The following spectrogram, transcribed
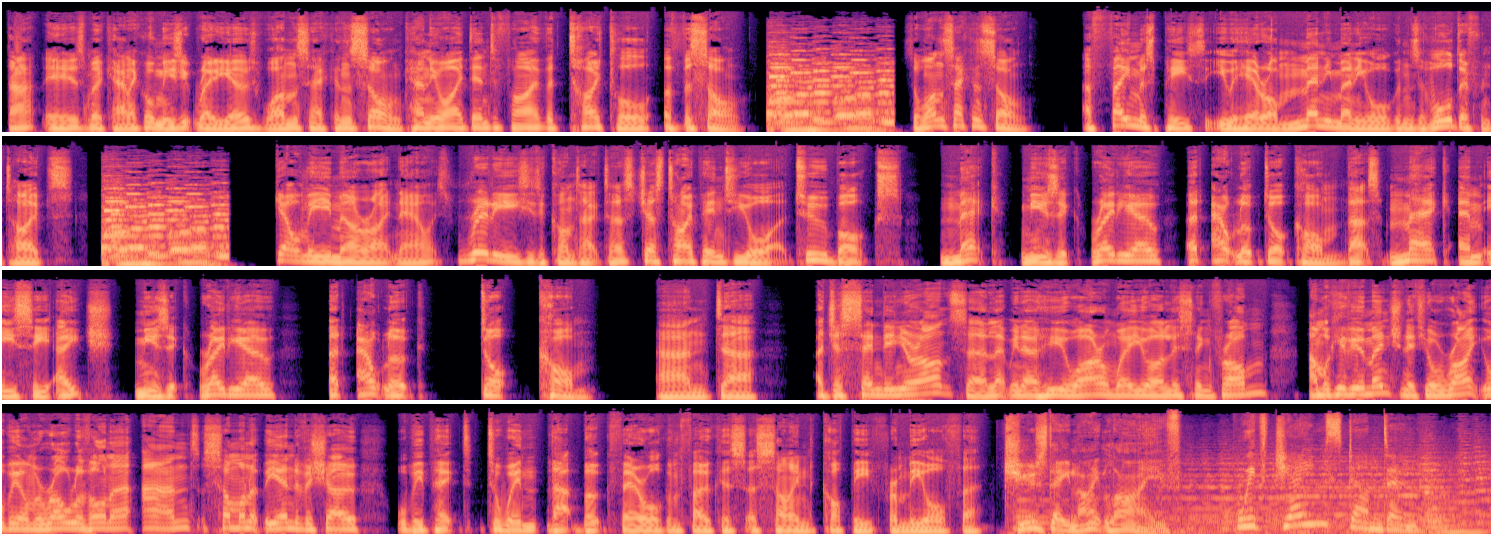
That is Mechanical Music Radio's one second song. Can you identify the title of the song? It's a one second song, a famous piece that you hear on many, many organs of all different types. Get on the email right now. It's really easy to contact us. Just type into your two box mech music radio at outlook.com. That's mech, M E C H, music radio at outlook.com. And uh, just send in your answer. Let me know who you are and where you are listening from. And we'll give you a mention. If you're right, you'll be on the roll of honour, and someone at the end of the show will be picked to win that book, Fair Organ Focus, a signed copy from the author. Tuesday Night Live with James Dundon.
